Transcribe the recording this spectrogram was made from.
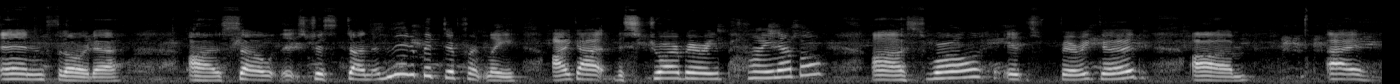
and Florida. Uh, so it's just done a little bit differently. I got the strawberry pineapple uh, swirl. It's very good. Um, I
